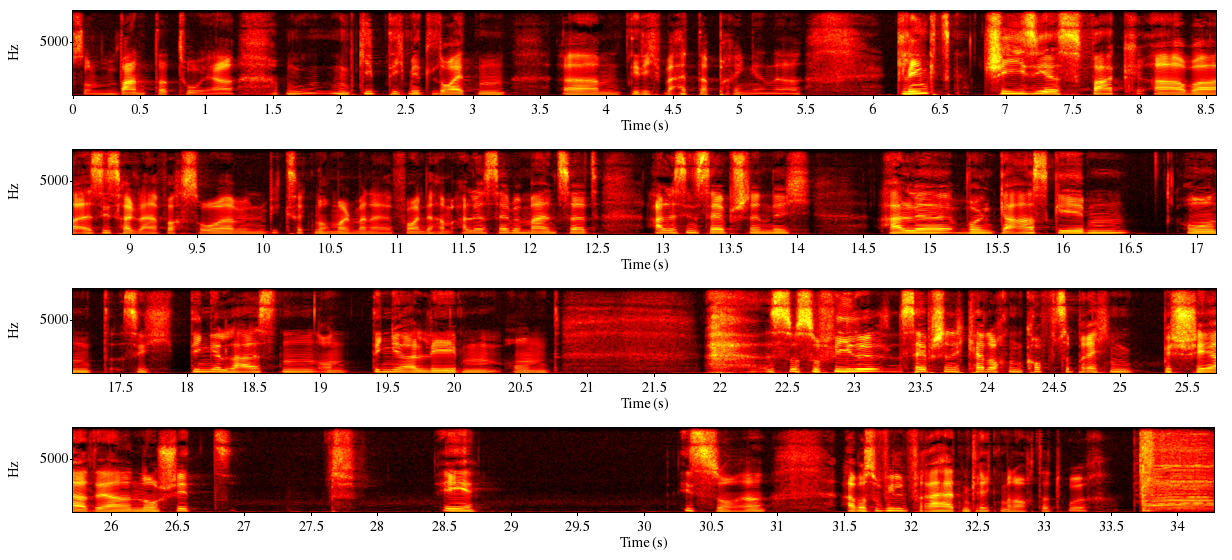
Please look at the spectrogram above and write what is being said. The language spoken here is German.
so ein Wandtattoo, ja. Um, umgib dich mit Leuten, ähm, die dich weiterbringen. Ja. Klingt cheesy as fuck, aber es ist halt einfach so. Wie gesagt, nochmal, meine Freunde haben alle dasselbe Mindset, alle sind selbstständig, alle wollen Gas geben und sich Dinge leisten und Dinge erleben und so, so viel Selbstständigkeit auch im Kopf zerbrechen beschert, ja, no shit. Pff, eh. Ist so, ja. Aber so viele Freiheiten kriegt man auch dadurch.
